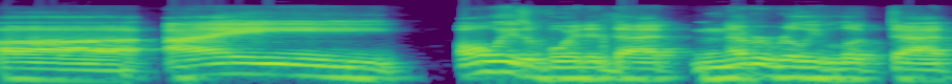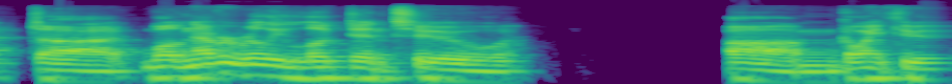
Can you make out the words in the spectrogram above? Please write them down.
uh, i always avoided that never really looked at uh, well never really looked into um, going through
